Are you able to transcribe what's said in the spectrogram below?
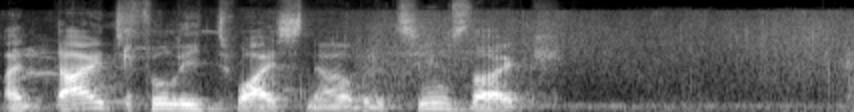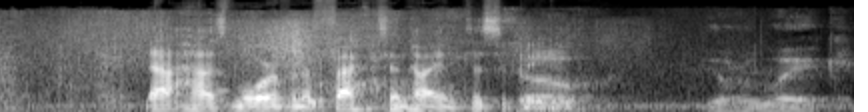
I died fully twice now, but it seems like that has more of an effect than I anticipated. So, you're awake.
